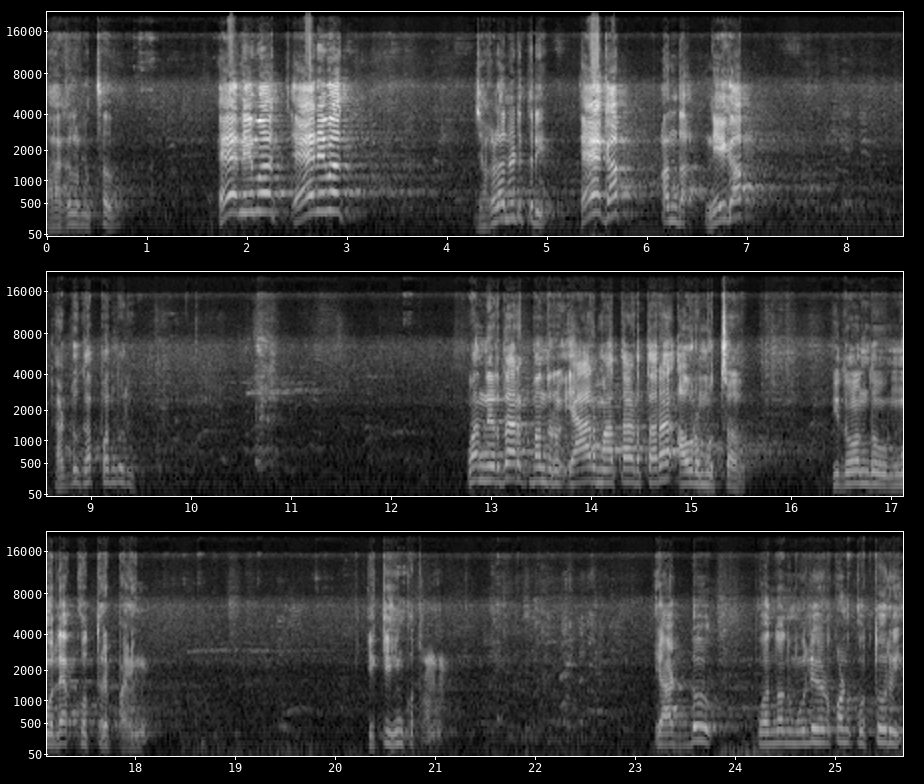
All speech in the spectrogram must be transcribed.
ಬಾಗಲು ಮುಚ್ಚೋದು ಏ, ನೀ ಮುತ್ ಏ, ನೀ ಮುತ್ ಜಗಳ ನಡೀತ್ರಿ. ಏ, ಗಪ್ ಅಂದ. ನೀ ಗಪ್. ಅಡ್ಡು ಗಪ್ ಅಂದು ರೀ. ಒಂದು ನಿರ್ಧಾರಕ್ಕೆ ಬಂದರು. ಯಾರು ಮಾತಾಡ್ತಾರ ಅವ್ರು ಮುಚ್ಚೋದು ಇದೊಂದು ಮೂಲೆ ಕೂತ್ರಿಪ್ಪ ಹಿಂಗೆ ಇಕ್ಕಿ ಹಿಂಗೆ ಕೂತ್ರು ಅಡ್ಡು ಒಂದೊಂದು ಮೂಲಿ ಹಿಡ್ಕೊಂಡು ಕೂತೂರಿ.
